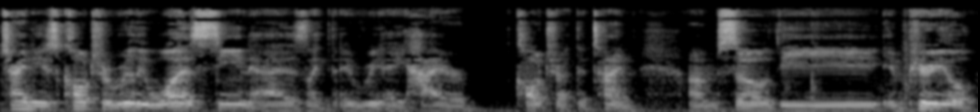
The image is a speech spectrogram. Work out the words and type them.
Chinese culture really was seen as like a, a higher culture at the time. Um, so the imperial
